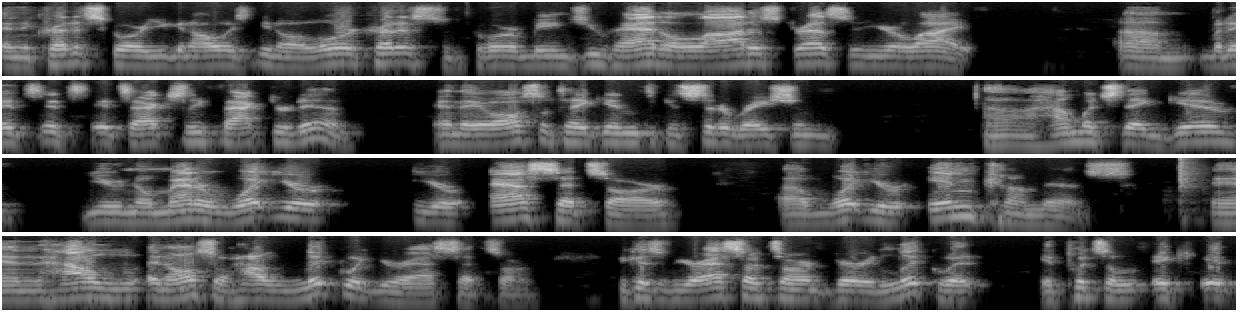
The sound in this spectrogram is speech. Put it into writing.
and the credit score. You can always, you know, a lower credit score means you've had a lot of stress in your life um, but it's it's it's actually factored in, and they also take into consideration uh, how much they give you, no matter what your your assets are, uh, what your income is, and how and also how liquid your assets are. Because if your assets aren't very liquid, it puts a it it,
